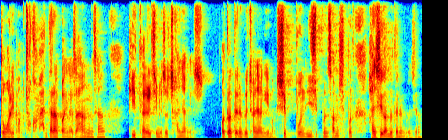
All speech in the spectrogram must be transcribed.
동아리 방 조그만 다락방에 가서 항상 기타를 치면서 찬양했어요. 어떤 때는 그 찬양이 막 10분, 20분, 30분, 1시간도 되는 거죠.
